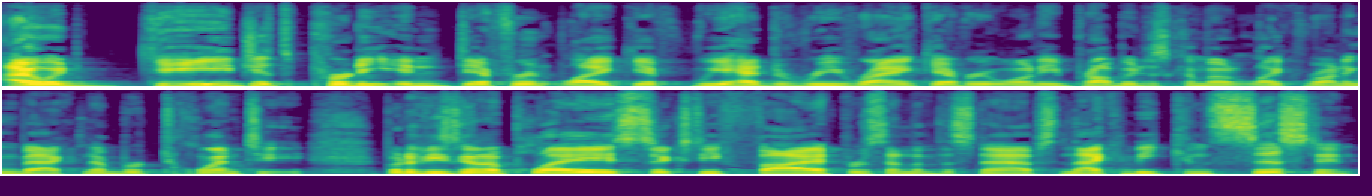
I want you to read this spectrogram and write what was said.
I would gauge it's pretty indifferent. Like if we had to re rank everyone, he'd probably just come out like running back number 20. But if he's going to play 65% of the snaps, and that can be consistent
